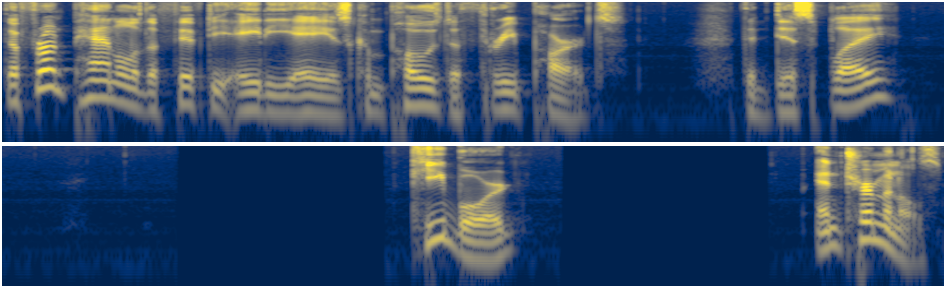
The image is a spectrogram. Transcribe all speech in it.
The front panel of the 5080A is composed of three parts the display, keyboard, and terminals.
